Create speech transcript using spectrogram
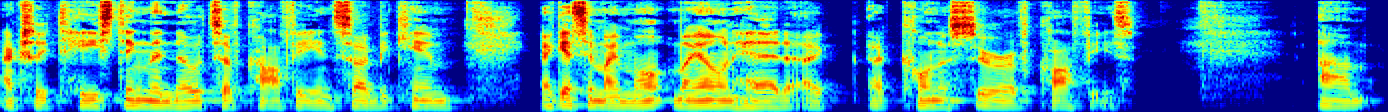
actually tasting the notes of coffee, and so I became, I guess, in my mo- my own head, a, a connoisseur of coffees. Um,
